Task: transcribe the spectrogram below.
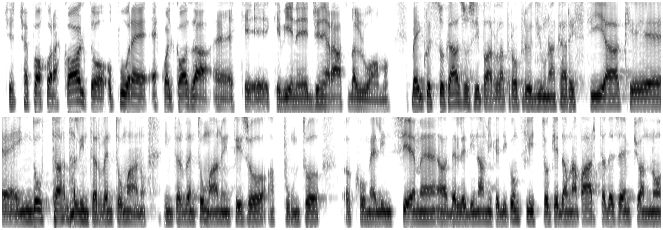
c- c'è poco raccolto oppure è qualcosa eh, che, che, viene generato dall'uomo? Beh, in questo caso si parla proprio di una carestia che è indotta dall'intervento umano, intervento umano inteso appunto eh, come l'insieme delle dinamiche di conflitto che da una parte ad esempio hanno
